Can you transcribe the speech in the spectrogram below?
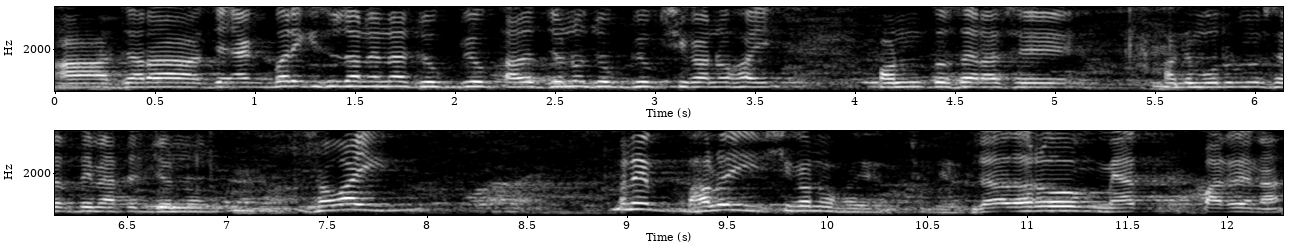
আর যারা যে একবারই কিছু জানে না যোগ বিয়োগ তাদের জন্য যোগ বিয়োগ শেখানো হয়। অনন্ত স্যার আছে আমাদের মরুল স্যার ম্যাথের জন্য। সবাই মানে ভালোই শেখানো হয় যারা ধরো ম্যাথ পারে না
